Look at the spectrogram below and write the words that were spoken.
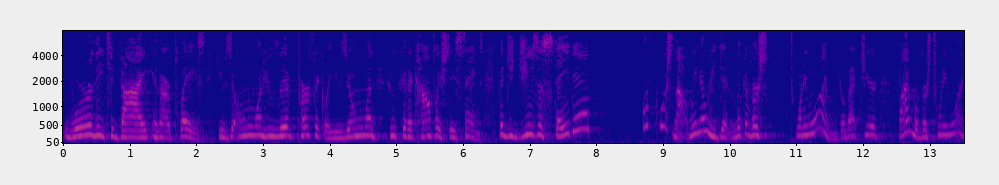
worthy to die in our place. He was the only one who lived perfectly. He was the only one who could accomplish these things. But did Jesus stay dead? Well, of course not. We know he didn't. Look at verse 21. Go back to your Bible, verse 21.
